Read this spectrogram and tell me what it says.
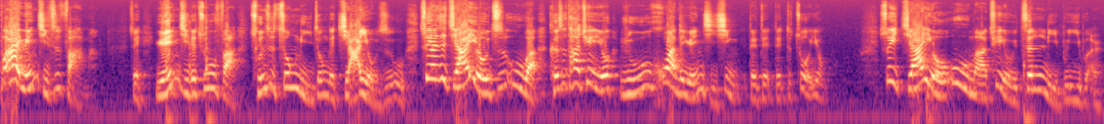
不爱缘起之法嘛，所以缘起的诸法纯是中理中的假有之物，虽然是假有之物啊，可是它却有如幻的缘起性的的的的作用，所以假有物嘛，却有真理不一不二，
